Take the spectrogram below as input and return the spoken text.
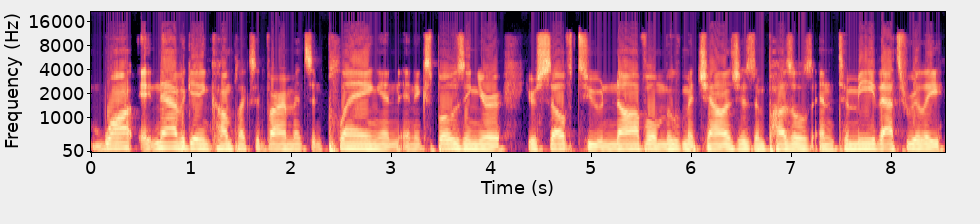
walk, navigating complex environments and playing and, and exposing your yourself to novel movement challenges and puzzles. And to me, that's really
